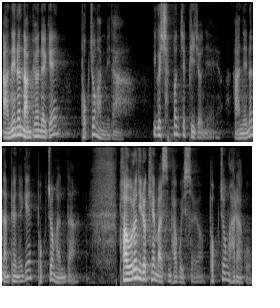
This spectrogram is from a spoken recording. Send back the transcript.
아내는 남편에게 복종합니다. 이것이 첫 번째 비전이에요. 아내는 남편에게 복종한다. 바울은 이렇게 말씀하고 있어요. 복종하라고.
